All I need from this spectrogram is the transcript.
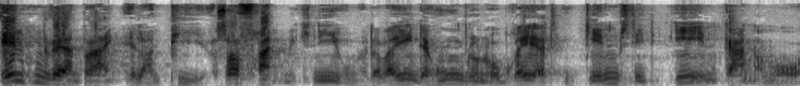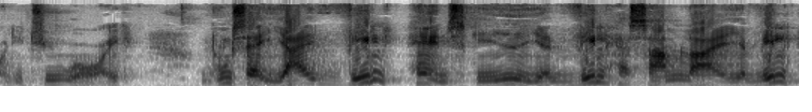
enten være en dreng eller en pige, og så frem med kniven. Og der var en, der hun blev opereret i gennemsnit én gang om året i 20 år, ikke? Men hun sagde, jeg vil have en skede, jeg vil have samleje, jeg vil...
